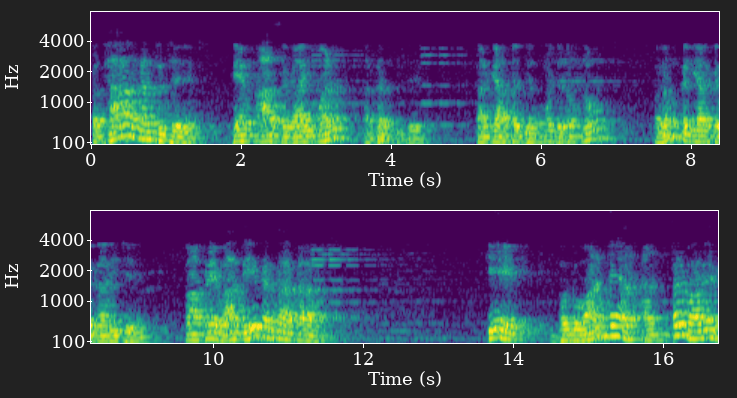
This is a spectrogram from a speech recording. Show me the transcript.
કથા અનંત છે, તેમ આ સગાઈ પણ અનંત છે. કારણ કે આ તો જન્મો જન્મનું પરમ કલ્યાણ કરનારી છે. તો આપણે વાત એ કરતા હતા કે ભગવાનને અંતર્ભાવે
